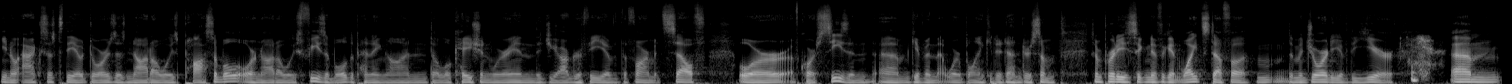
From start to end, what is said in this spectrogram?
you know access to the outdoors is not always possible or not always feasible depending on the location we're in, the geography of the farm itself, or of course season, um, given that we're blanketed under some some pretty significant white stuff uh, the majority of the year. Um,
